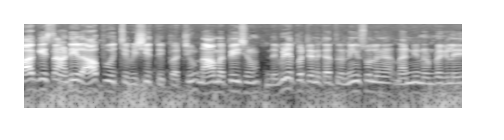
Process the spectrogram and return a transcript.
பாகிஸ்தான் அடியில் ஆப்பு வச்ச விஷயத்தை பற்றியும் நாம் பேசணும் இந்த வீடியோ பற்றி எனக்கு கருத்துக்கள்? நீங்கள் சொல்லுங்கள் நன்றி நண்பர்களே.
